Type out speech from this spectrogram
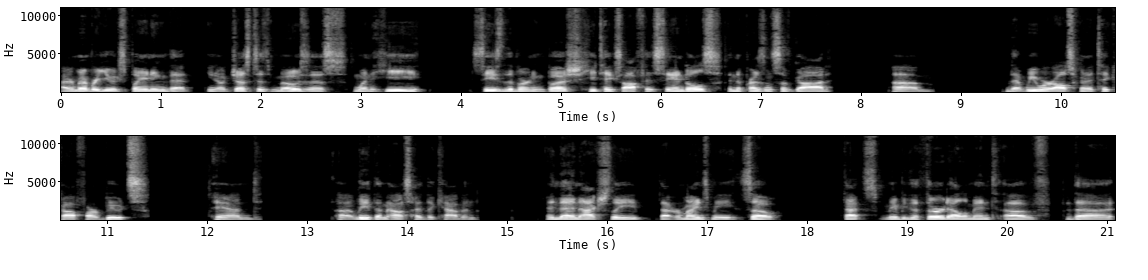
I remember you explaining that, you know, just as Moses, when he sees the burning bush, he takes off his sandals in the presence of God, um, that we were also going to take off our boots and uh, leave them outside the cabin. And then actually, that reminds me so that's maybe the third element of the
